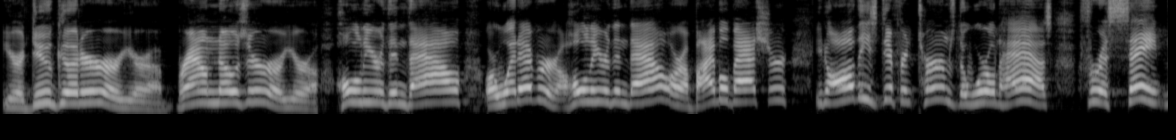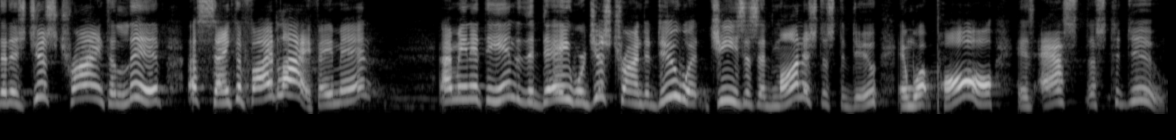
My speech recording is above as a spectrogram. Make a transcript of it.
you're a do gooder, or you're a brown noser, or you're a holier than thou, or whatever, a holier than thou, or a Bible basher. You know, all these different terms the world has for a saint that is just trying to live a sanctified life. Amen? I mean, at the end of the day, we're just trying to do what Jesus admonished us to do and what Paul has asked us to do.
